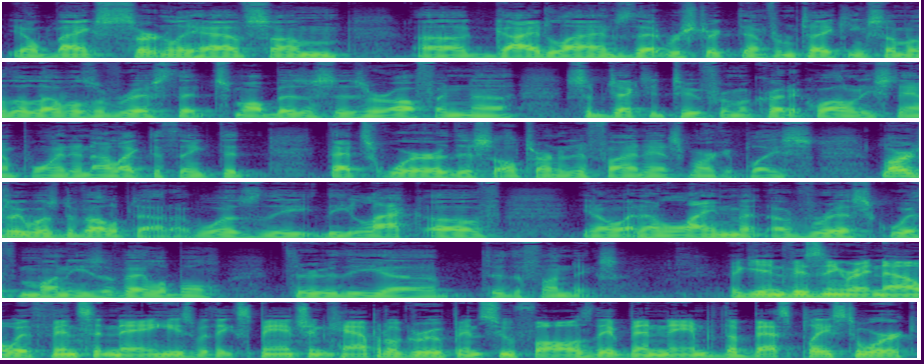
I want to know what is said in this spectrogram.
you know banks certainly have some uh, guidelines that restrict them from taking some of the levels of risk that small businesses are often uh, subjected to from a credit quality standpoint. And I like to think that that's where this alternative finance marketplace largely was developed out of was the the lack of you know an alignment of risk with monies available through the uh, through the fundings. Again, visiting right now with Vincent Ney. He's with Expansion Capital Group in Sioux Falls. They've been named the best place to work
